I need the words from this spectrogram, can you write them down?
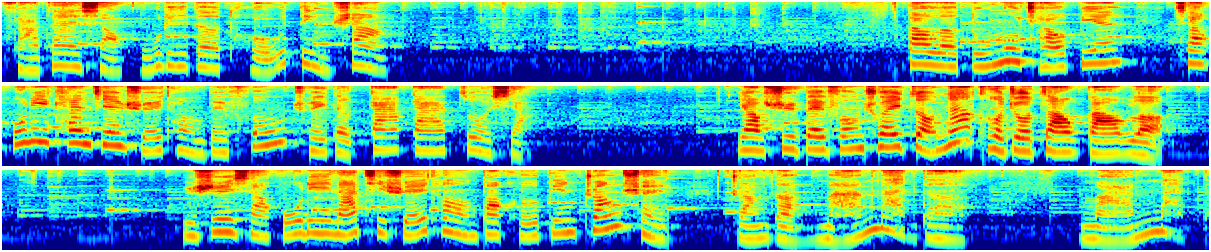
洒在小狐狸的头顶上。到了独木桥边，小狐狸看见水桶被风吹得嘎嘎作响。要是被风吹走，那可就糟糕了。于是，小狐狸拿起水桶到河边装水，装得满满的，满满的。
